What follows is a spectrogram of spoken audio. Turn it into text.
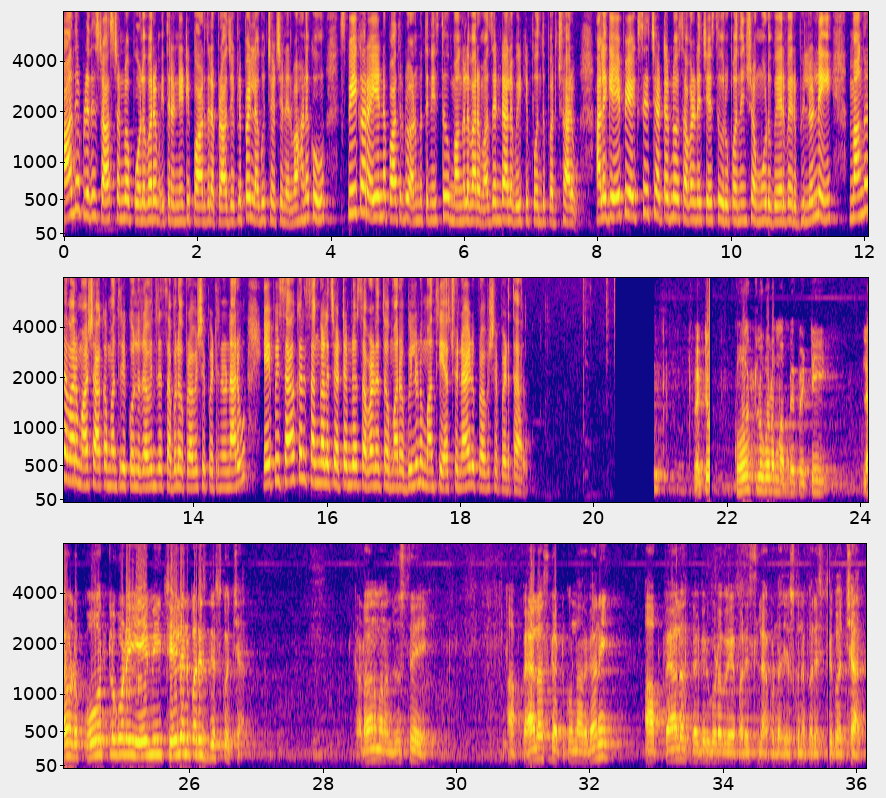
ఆంధ్రప్రదేశ్ రాష్ట్రంలో పోలవరం ఇతర నీటిపారుదల ప్రాజెక్టులపై లఘు చర్చ నిర్వహణకు స్పీకర్ అయ్యన్న పాత్రుడు అనుమతినిస్తూ మంగళవారం అజెండాలో వీటిని పొందుపరిచారు. అలాగే ఏపీ ఎక్సైజ్ చట్టంలో సవరణ చేస్తూ రూపొందించిన మూడు వేర్వేరు బిల్లుల్ని మంగళవారం ఆ శాఖ మంత్రి కొల్లు రవీంద్ర సభలో ప్రవేశపెట్టనున్నారు. ఏపీ సహకార సంఘాల చట్టంలో సవరణతో మరో బిల్లును మంత్రి అచ్చెన్నాయుడు ప్రవేశపెడతారు. కోర్టులు కూడా మభ్యపెట్టి లేకుంటే కోర్టులు కూడా ఏమీ చేయలేని పరిస్థితి తీసుకొచ్చారు. కడాన మనం చూస్తే ఆ ప్యాలెస్ కట్టుకున్నారు కానీ ఆ ప్యాలెస్ దగ్గర కూడా పోయే పరిస్థితి లేకుండా చేసుకునే పరిస్థితికి వచ్చారు.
